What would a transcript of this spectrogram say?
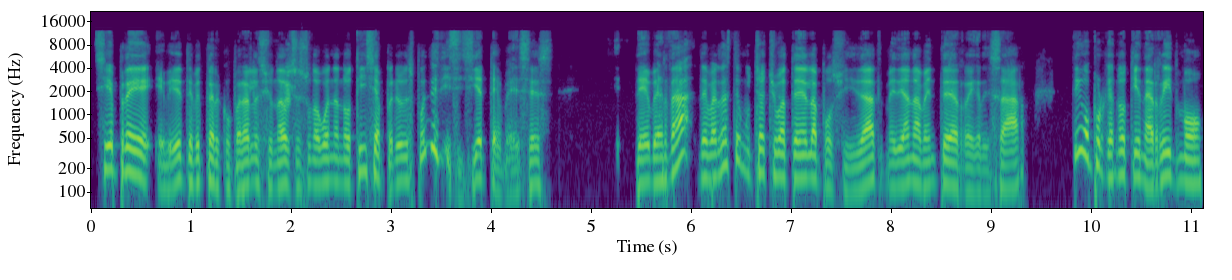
Siempre, evidentemente, recuperar lesionados es una buena noticia, pero después de 17 meses, de verdad, de verdad este muchacho va a tener la posibilidad medianamente de regresar. Digo porque no tiene ritmo,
